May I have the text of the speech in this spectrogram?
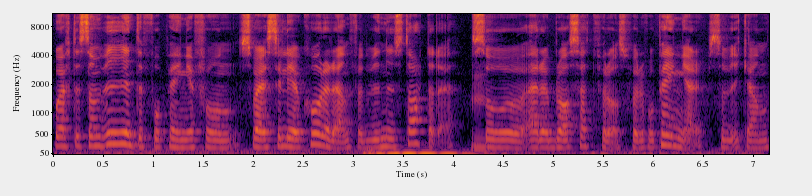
Och eftersom vi inte får pengar från Sveriges elevkårer än för att vi är nystartade så är det ett bra sätt för oss för att få pengar så vi kan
